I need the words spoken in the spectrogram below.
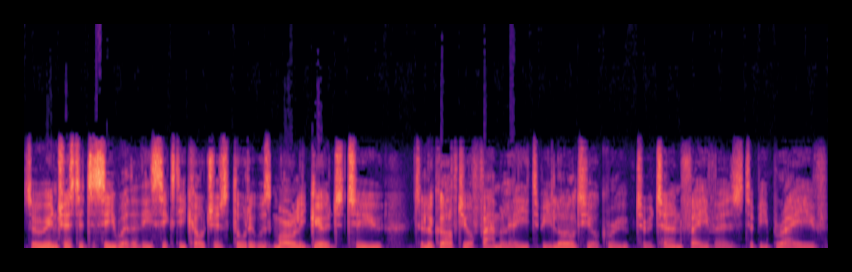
So we were interested to see whether these 60 cultures thought it was morally good to to look after your family, to be loyal to your group, to return favors, to be brave,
